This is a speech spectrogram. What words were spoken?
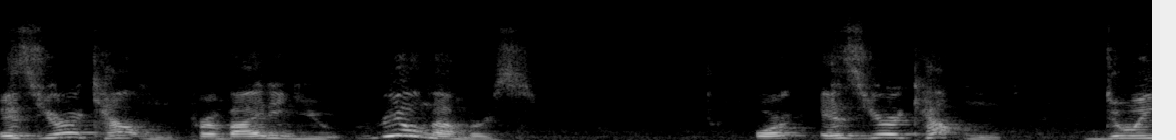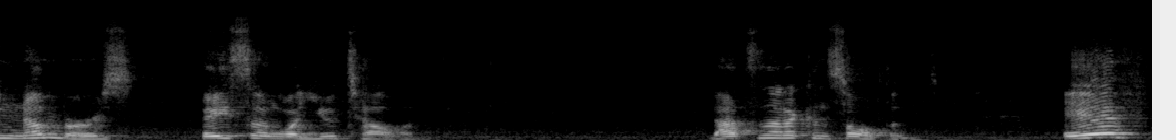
Is your accountant providing you real numbers? Or is your accountant doing numbers based on what you tell them? That's not a consultant. If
